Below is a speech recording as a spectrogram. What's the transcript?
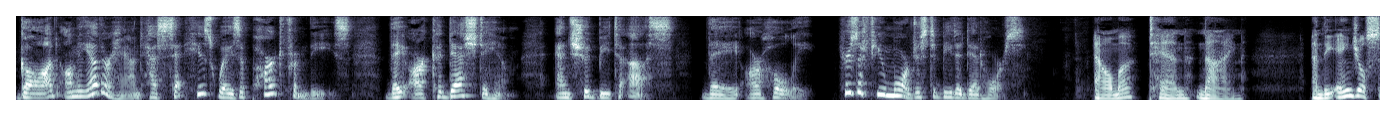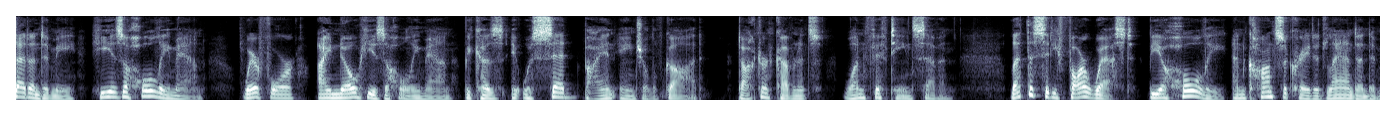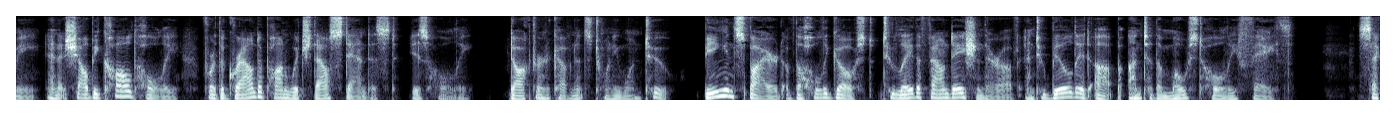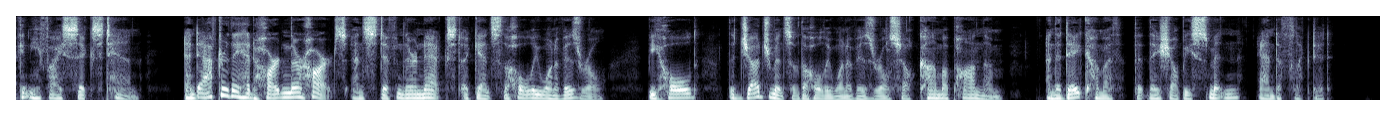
God, on the other hand, has set his ways apart from these. They are Kadesh to him and should be to us. They are holy. Here's a few more just to beat a dead horse. Alma 10:9. And the angel said unto me, He is a holy man. Wherefore I know he is a holy man, because it was said by an angel of God. Doctrine and Covenants 115:7. Let the city far west be a holy and consecrated land unto me, and it shall be called holy, for the ground upon which thou standest is holy. Doctrine and Covenants 21:2. Being inspired of the Holy Ghost to lay the foundation thereof, and to build it up unto the most holy faith. 2 Nephi 6:10. And after they had hardened their hearts and stiffened their necks against the Holy One of Israel, behold, the judgments of the Holy One of Israel shall come upon them, and the day cometh that they shall be smitten and afflicted.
